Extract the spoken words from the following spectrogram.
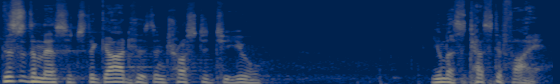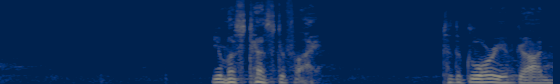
This is the message that God has entrusted to you. You must testify. You must testify to the glory of God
